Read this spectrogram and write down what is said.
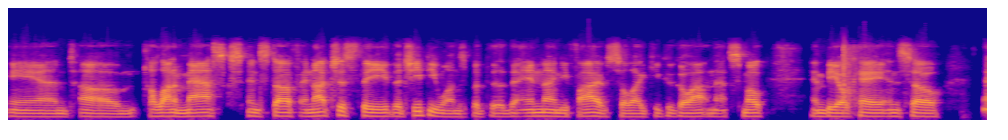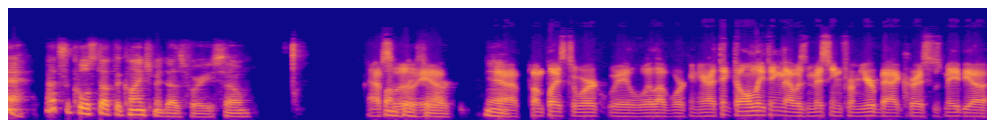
and um, a lot of masks and stuff, and not just the the cheapy ones, but the the N95. So like you could go out in that smoke and be okay. And so, yeah, that's the cool stuff that Kleinschmidt does for you. So, absolutely, yeah. Yeah. yeah, fun place to work. We we love working here. I think the only thing that was missing from your bag, Chris, was maybe a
